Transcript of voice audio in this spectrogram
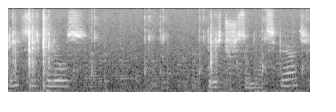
30 плюс... 1625.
